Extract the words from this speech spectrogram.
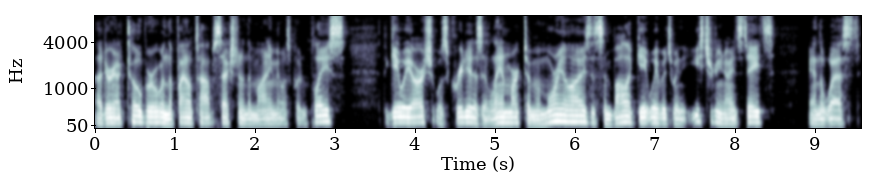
uh, during October when the final top section of the monument was put in place. The Gateway Arch was created as a landmark to memorialize the symbolic gateway between the eastern United States and the west.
